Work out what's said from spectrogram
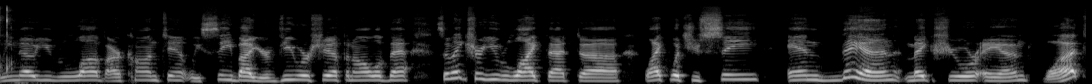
We know you love our content. We see by your viewership and all of that. So make sure you like that, uh, like what you see, and then make sure and what?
